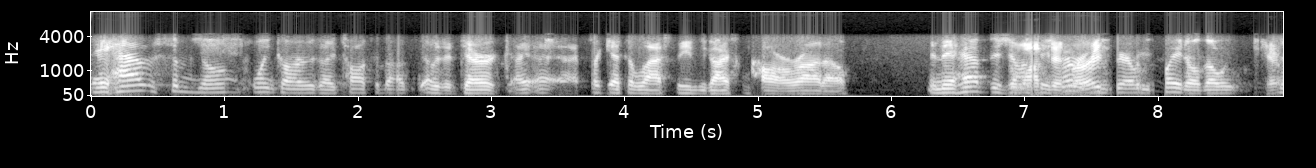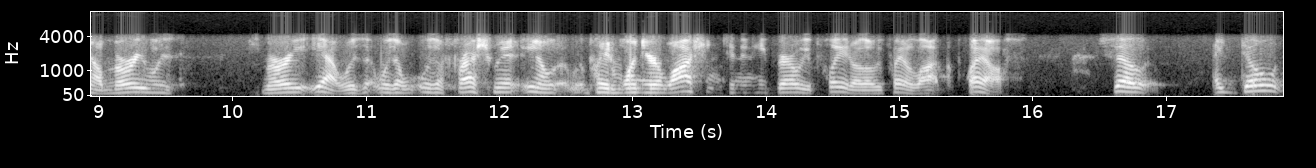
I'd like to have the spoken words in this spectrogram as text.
they have some young point guards. I talked about. That was a Derek. I, I forget the last name. The guy from Colorado. And they have Dejounte DeJounte Murray, Murray? who barely played. Although Yep. you know Murray was Murray. Yeah, was was a was a freshman. You know, played one year at Washington, and he barely played. Although he played a lot in the playoffs. So I don't.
